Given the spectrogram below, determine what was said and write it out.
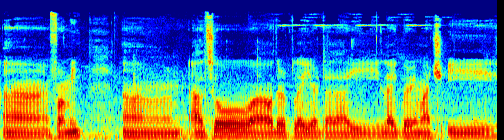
uh, for me. Um, also, uh, other player that I like very much is.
